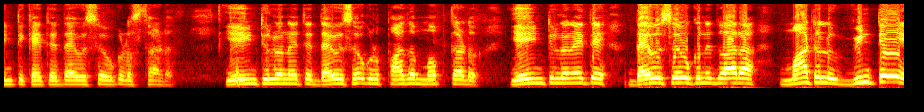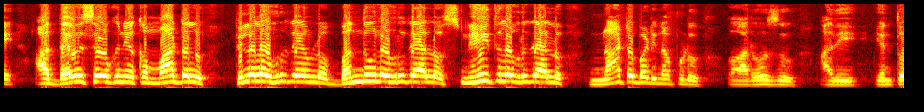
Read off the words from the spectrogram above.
ఇంటికైతే దైవ సేవకుడు వస్తాడు ఏ ఇంటిలోనైతే దైవ సేవకుడు పాదం మోపుతాడు ఏ ఇంటిలోనైతే దైవ సేవకుని ద్వారా మాటలు వింటే ఆ దైవ సేవకుని యొక్క మాటలు పిల్లల హృదయంలో బంధువుల హృదయాల్లో స్నేహితుల హృదయాల్లో నాటబడినప్పుడు ఆ రోజు అది ఎంతో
